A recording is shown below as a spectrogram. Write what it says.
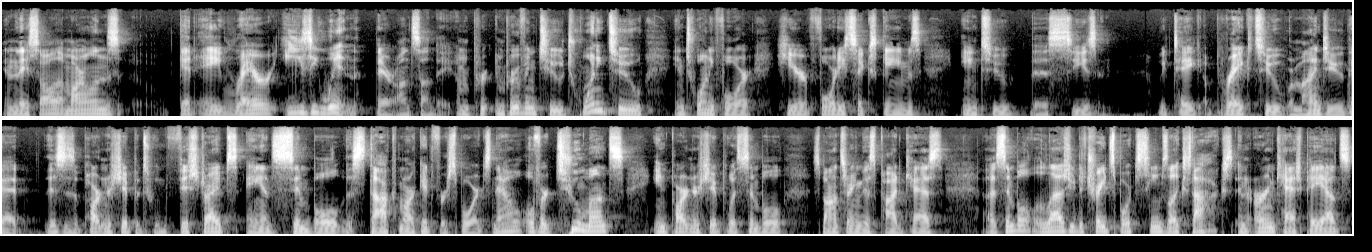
And they saw the Marlins get a rare, easy win there on Sunday, improving to 22 and 24 here, 46 games into this season. We take a break to remind you that this is a partnership between Fish Stripes and SimBull, the stock market for sports. Now, over two months in partnership with SimBull, sponsoring this podcast. Uh, SimBull allows you to trade sports teams like stocks and earn cash payouts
